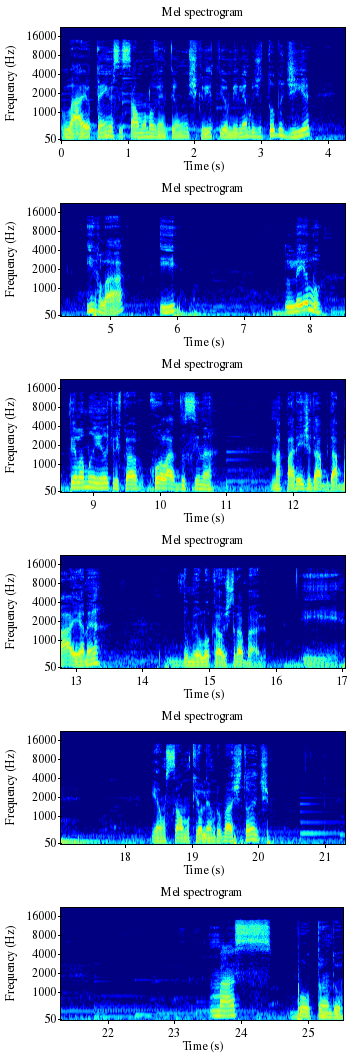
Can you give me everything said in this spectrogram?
Lá eu tenho esse Salmo 91 escrito e eu me lembro de todo dia ir lá e lê-lo pela manhã, que ele ficava colado assim na, na parede da, da baia, né? Do meu local de trabalho. E e é um salmo que eu lembro bastante. Mas, voltando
